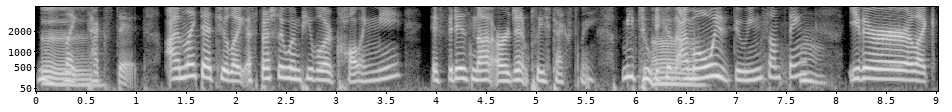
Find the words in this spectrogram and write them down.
like Mm. text it. I'm like that too. Like especially when people are calling me, if it is not urgent, please text me Me too. because I'm always doing something. Mm. Either like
